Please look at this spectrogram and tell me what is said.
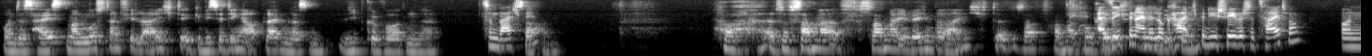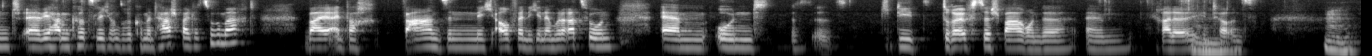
Und das heißt, man muss dann vielleicht gewisse Dinge auch bleiben lassen, liebgewordene Zum Beispiel? Sachen. Also sag mal, sag mal, in welchem Bereich? Sag, frag mal konkret. Also ich bin eine Lokal, ich bin die Schwäbische Zeitung und äh, wir haben kürzlich unsere Kommentarspalte zugemacht, weil einfach wahnsinnig aufwendig in der Moderation ähm, und die zwölfte Sparrunde ähm, gerade mhm. hinter uns. Mhm.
